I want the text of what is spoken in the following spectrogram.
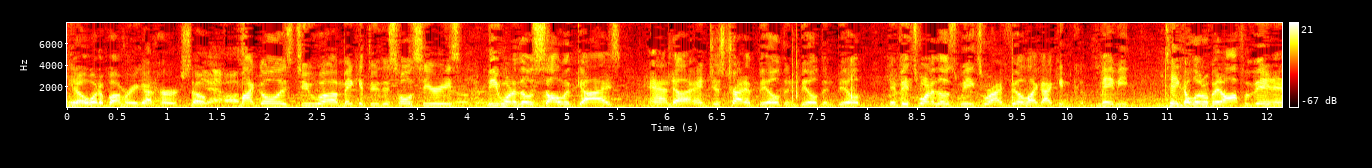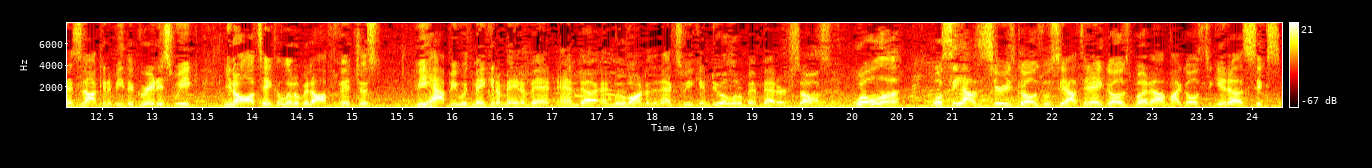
you know what a bummer he got hurt. So my goal is to uh, make it through this whole series, be one of those solid guys. And, uh, and just try to build and build and build. If it's one of those weeks where I feel like I can maybe take a little bit off of it and it's not going to be the greatest week, you know, I'll take a little bit off of it. Just be happy with making a main event and uh, and move on to the next week and do a little bit better. So we'll uh, we'll see how the series goes. We'll see how today goes. But uh, my goal is to get a six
